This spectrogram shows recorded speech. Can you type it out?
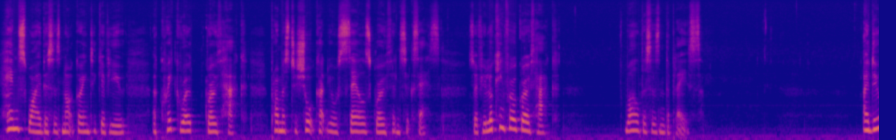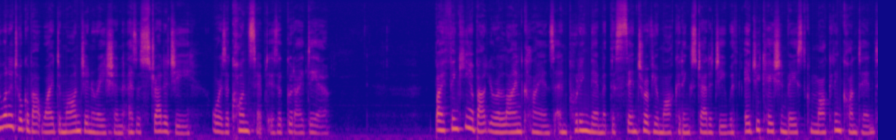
Hence, why this is not going to give you a quick growth hack promised to shortcut your sales growth and success. So, if you're looking for a growth hack, well, this isn't the place. I do want to talk about why demand generation as a strategy or as a concept is a good idea. By thinking about your aligned clients and putting them at the center of your marketing strategy with education based marketing content,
